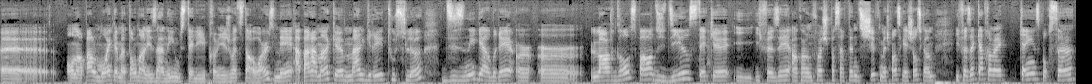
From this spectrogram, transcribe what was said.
euh, on en parle moins que mettons dans les années où c'était les premiers jouets de Star Wars, mais apparemment que malgré tout cela, Disney garderait un, un leur grosse part du deal, c'était que ils ils faisaient, encore une fois, je suis pas certaine du chiffre, mais je pense que quelque chose comme, ils faisaient 95%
